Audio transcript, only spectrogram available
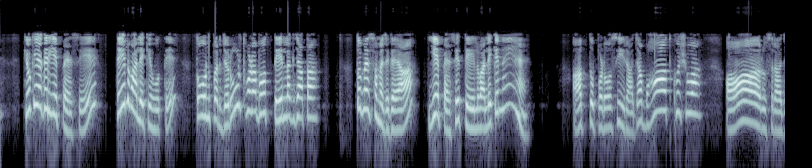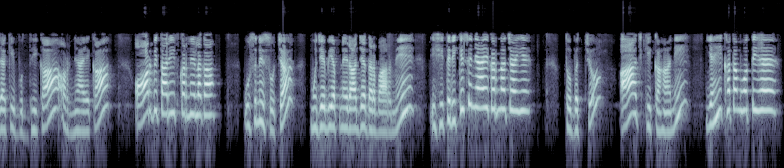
क्योंकि अगर ये पैसे तेल वाले के होते तो उन पर ज़रूर थोड़ा बहुत तेल लग जाता। तो मैं समझ गया ये पैसे तेल वाले के नहीं हैं। अब तो पड़ोसी राजा बहुत खुश हुआ और उस राजा की बुद्धि का और न्याय का और भी तारीफ़ करने लगा। उसने सोचा, मुझे भी अपने राज्य दरबार में इसी तरीके से न्याय करना चाहिए। तो बच्चों, आज की कहानी यहीं खत्म होती है.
